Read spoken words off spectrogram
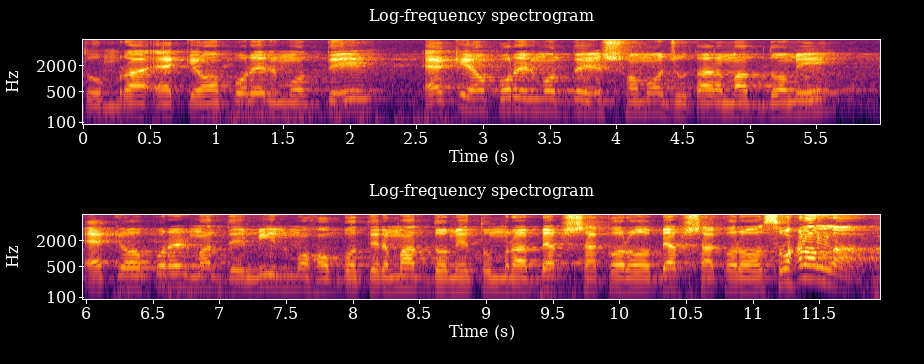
তোমরা একে অপরের মধ্যে, একে অপরের মধ্যে সমঝোতার মাধ্যমে, একে অপরের মধ্যে মিল মহব্বতের মাধ্যমে তোমরা ব্যবসা করো ব্যবসা করো। সুবহানাল্লাহ।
